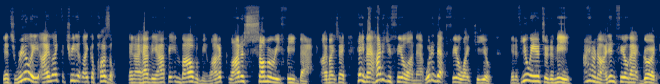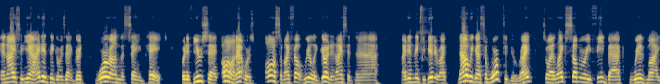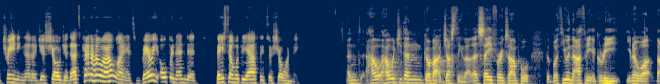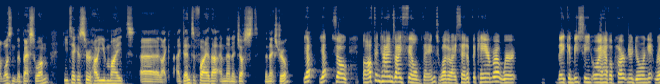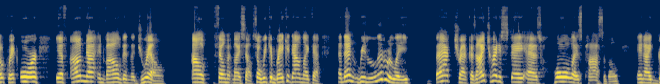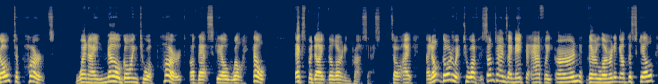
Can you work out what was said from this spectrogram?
it's really, I like to treat it like a puzzle and I have the athlete involved with me. A lot of lot of summary feedback. I might say, "Hey Matt, how did you feel on that? What did that feel like to you?" And if you answer to me, "I don't know, I didn't feel that good," and I say, "Yeah, I didn't think it was that good," we're on the same page. But if you said, "Oh, that was awesome. I felt really good," and I said, "Nah, I didn't think you did it right." Now we got some work to do, right? So I like summary feedback with my training that I just showed you. That's kind of how I outline it. It's very open-ended based on what the athletes are showing me. And how, how would you then go about adjusting that? Let's say, for example, that both you and the athlete agree, you know what, that wasn't the best one. Can you take us through how you might uh, like identify that and then adjust the next drill? Yep, yep. So oftentimes I film things, whether I set up the camera where they can be seen, or I have a partner doing it real quick, or if I'm not involved in the drill, I'll film it myself. So we can break it down like that. And then we literally backtrack because I try to stay as whole as possible. And I go to parts when I know going to a part of that skill will help expedite the learning process. So I, I don't go to it too often. Sometimes I make the athlete earn their learning of the skill.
